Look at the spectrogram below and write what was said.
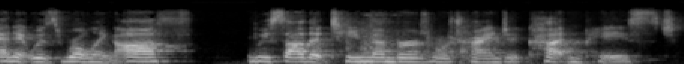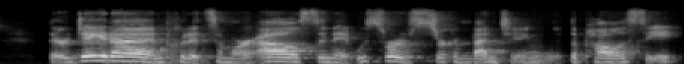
and it was rolling off we saw that team members were trying to cut and paste their data and put it somewhere else and it was sort of circumventing the policy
